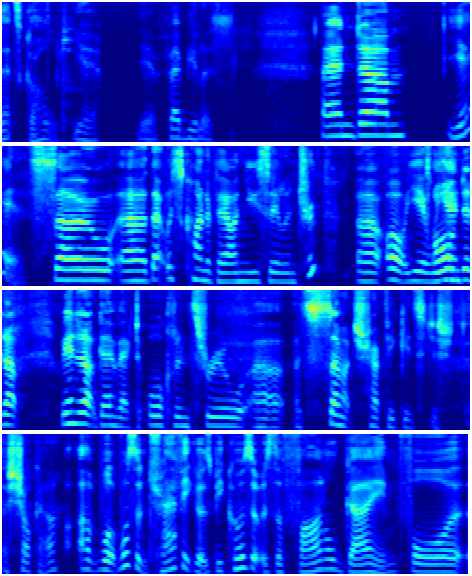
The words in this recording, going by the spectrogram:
that's gold. yeah, yeah, fabulous. And um, yeah, so uh, that was kind of our New Zealand trip. Uh, oh yeah, we Oh. ended up we ended up going back to Auckland through uh, so much traffic. It's just a shocker. Uh, well, it wasn't traffic. It was because it was the final game for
